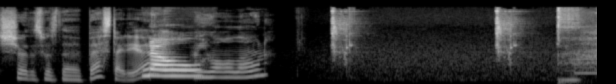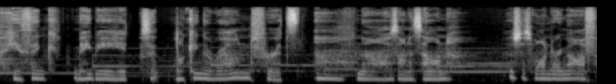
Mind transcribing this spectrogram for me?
Not sure this was the best idea. No. Are you all alone? You think maybe it was it looking around for its? Oh no, it was on its own. It was just wandering off.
